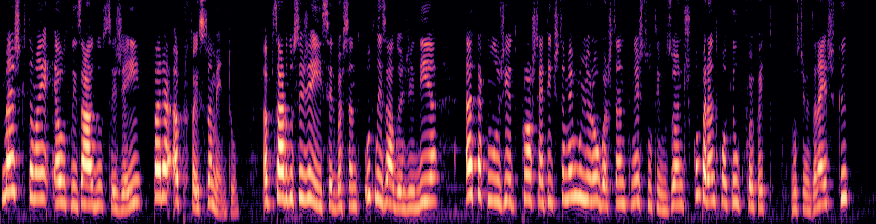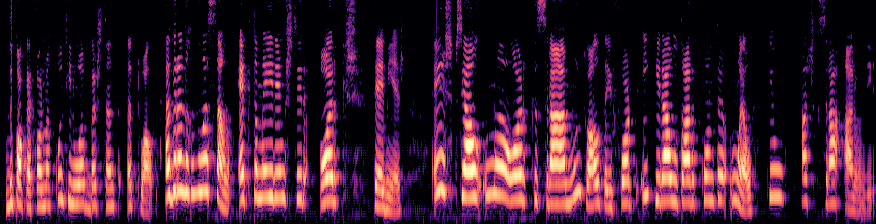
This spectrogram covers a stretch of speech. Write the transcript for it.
mas que também é utilizado CGI para aperfeiçoamento. Apesar do CGI ser bastante utilizado hoje em dia, a tecnologia de prostéticos também melhorou bastante nestes últimos anos, comparando com aquilo que foi feito no Senhor dos Anéis, que de qualquer forma continua bastante atual. A grande revelação é que também iremos ter orques fêmeas, em especial uma orc que será muito alta e forte e que irá lutar contra um elfo, que eu acho que será Arondir.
